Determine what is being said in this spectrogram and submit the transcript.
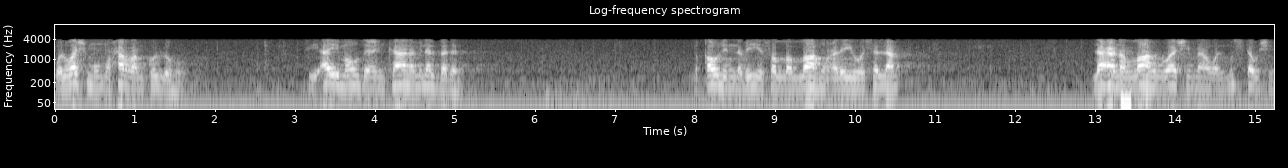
والوشم محرم كله. في أي موضع كان من البدن. لقول النبي صلى الله عليه وسلم لعن الله الواشم والمستوشم.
